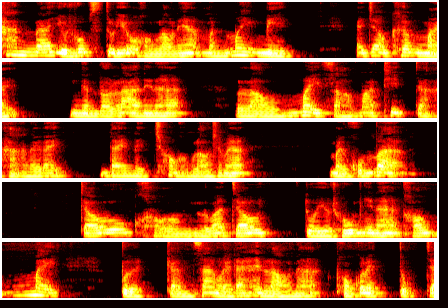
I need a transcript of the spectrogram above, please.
ท่านนะ YouTube Studio ของเราเนี่ยมันไม่มีไอ้เจ้าเครื่องใหม่เงินดอลลาร์นี่นะฮะ เราไม่สามารถที่จะหาไรายได้ได้ในช่องของเราใช่ไหมฮะ หมายความว่า เจ้าของหรือว่าเจ้าตัว YouTube นี่นะฮะเขาไม่เปิดการสร้างรายได้ให้เรานะฮะผมก็เลยตกใจ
